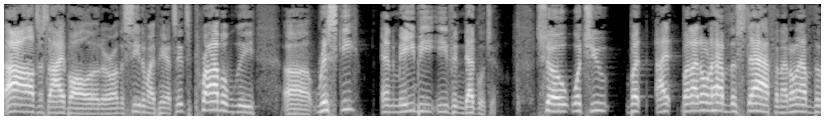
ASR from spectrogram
ah, I'll just eyeball it or on the seat of my pants, it's probably uh, risky and maybe even negligent. So what you but I but I don't have the staff and I don't have the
